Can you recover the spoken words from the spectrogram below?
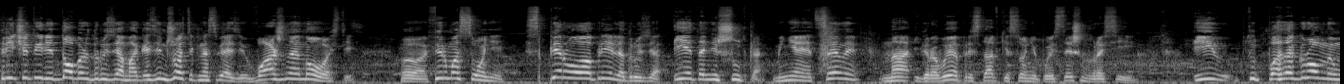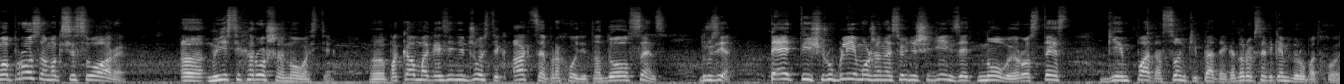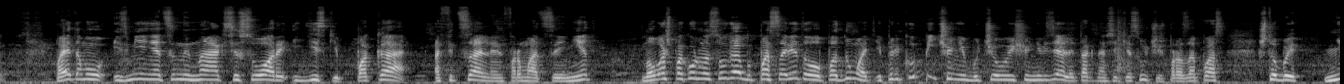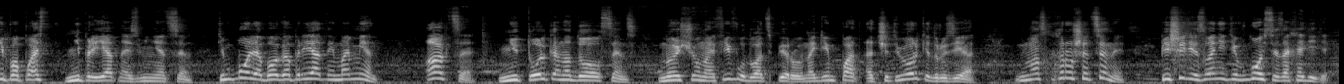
3-4, добрые друзья, магазин Джойстик на связи. Важные новости. Э, фирма Sony с 1 апреля, друзья, и это не шутка, меняет цены на игровые приставки Sony PlayStation в России. И тут под огромным вопросом аксессуары. Э, но есть и хорошие новости. Э, пока в магазине Joystick акция проходит на DualSense. Друзья, 5000 рублей можно на сегодняшний день взять новый Ростест геймпад от Sony 5, который, кстати, компьютеру подходит. Поэтому изменения цены на аксессуары и диски пока официальной информации нет. Но ваш покорный слуга бы посоветовал подумать и прикупить что-нибудь, что вы еще не взяли, так на всякий случай, про запас, чтобы не попасть в неприятное изменение цен. Тем более благоприятный момент. Акция не только на DualSense, но еще на FIFA 21, на геймпад от четверки, друзья. У нас хорошие цены. Пишите, звоните, в гости заходите.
